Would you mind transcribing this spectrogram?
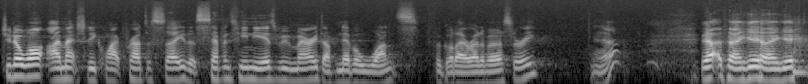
Do you know what? I'm actually quite proud to say that 17 years we've been married, I've never once forgot our anniversary. Yeah? Yeah, thank you, thank you.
